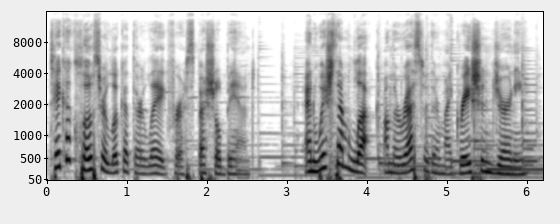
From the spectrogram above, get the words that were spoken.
take a closer look at their leg for a special band and wish them luck on the rest of their migration journey.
